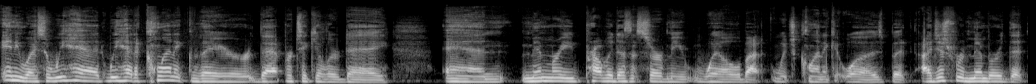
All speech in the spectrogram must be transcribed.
anyway, so we had we had a clinic there that particular day, and memory probably doesn't serve me well about which clinic it was, but I just remembered that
